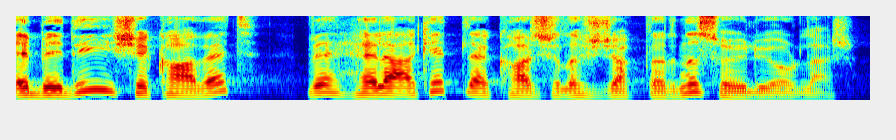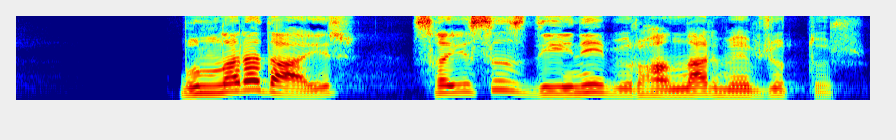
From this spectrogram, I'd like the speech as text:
ebedi şekavet ve helaketle karşılaşacaklarını söylüyorlar. Bunlara dair sayısız dini bürhanlar mevcuttur.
